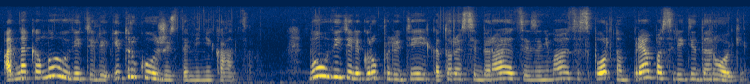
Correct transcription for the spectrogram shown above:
Однако мы увидели и другую жизнь доминиканцев. Мы увидели группу людей, которые собираются и занимаются спортом прямо посреди дороги.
